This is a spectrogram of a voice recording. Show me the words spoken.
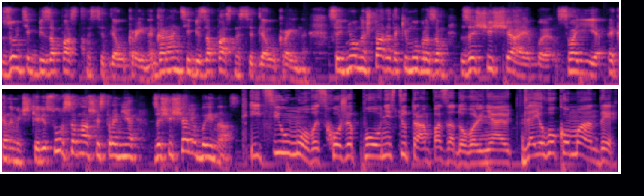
зонтик безопасности для Украины, гарантии безопасности для Украины. Соединенные Штаты таким образом, защищая бы свои экономические ресурсы в нашей стране, защищали бы и нас. І ці умови, схоже, повністю Трампа задовольняють. Для його команди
